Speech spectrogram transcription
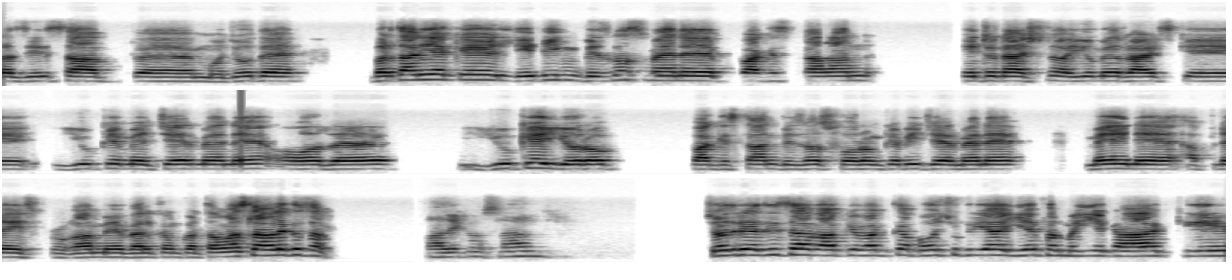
अज़ीज़ साहब मौजूद है। बरतानिया के लीडिंग बिजनेसमैन है पाकिस्तान इंटरनेशनल ह्यूमन राइट्स के यूके में चेयरमैन है और UK Europe Pakistan business forum के भी चेयरमैन है। मैं इन्हें अपने इस प्रोग्राम में वेलकम करता हूँ। अस्सलाम वालेकुम सर। वालेकुम चौधरी अज़ीज़ साहब आपके वक्त का बहुत शुक्रिया। ये फरमाइएगा कि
